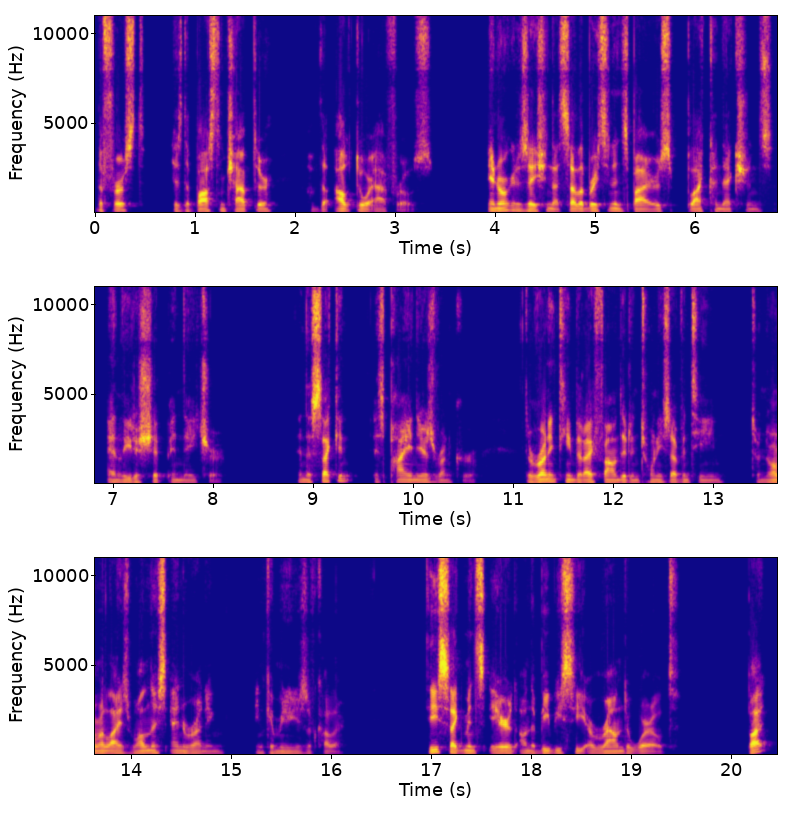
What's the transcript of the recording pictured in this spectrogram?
The first is the Boston chapter of the Outdoor Afros an organization that celebrates and inspires Black connections and leadership in nature. And the second is Pioneers Run Crew, the running team that I founded in 2017 to normalize wellness and running in communities of color. These segments aired on the BBC around the world, but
